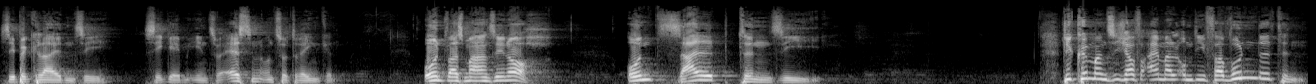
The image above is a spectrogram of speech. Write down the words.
Sie bekleiden sie, sie geben ihnen zu essen und zu trinken. Und was machen sie noch? Und salbten sie. Die kümmern sich auf einmal um die Verwundeten.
